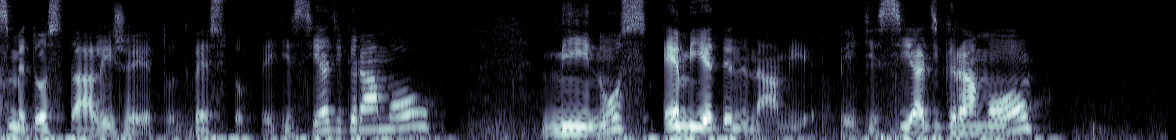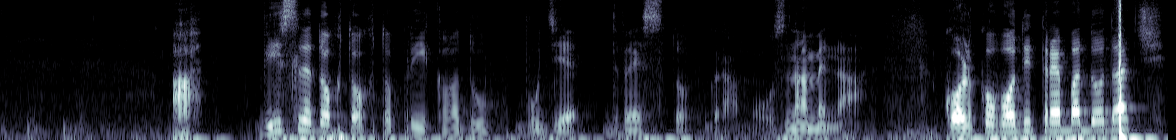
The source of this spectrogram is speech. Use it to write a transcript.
sme dostali, že je to 250 gramov, minus M1 nám je 50 gramov a výsledok tohto príkladu bude 200 gramov. Znamená, koľko vody treba dodať?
